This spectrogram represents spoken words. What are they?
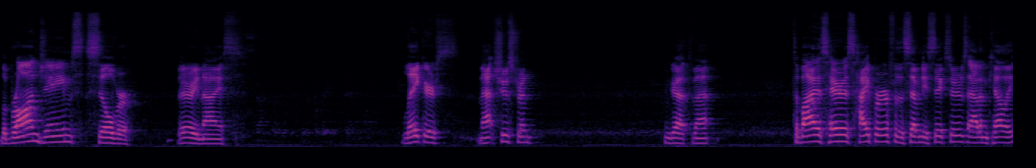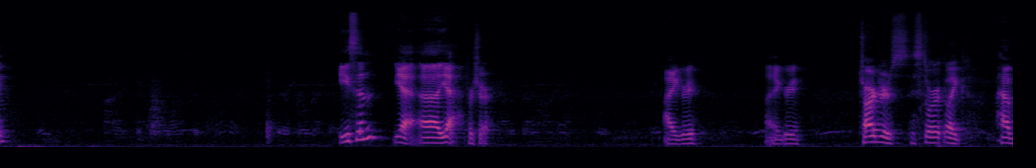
LeBron James Silver. Very nice. Lakers. Matt Schustrin. Congrats, Matt. Tobias Harris Hyper for the 76ers. Adam Kelly. Eason? Yeah, uh, yeah, for sure. I agree. I agree. Chargers historic like have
